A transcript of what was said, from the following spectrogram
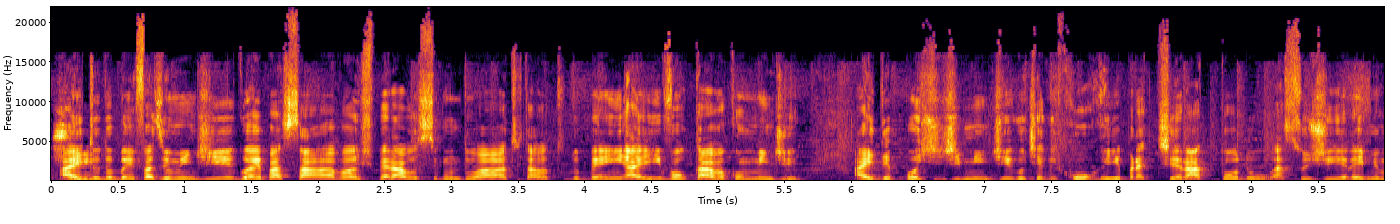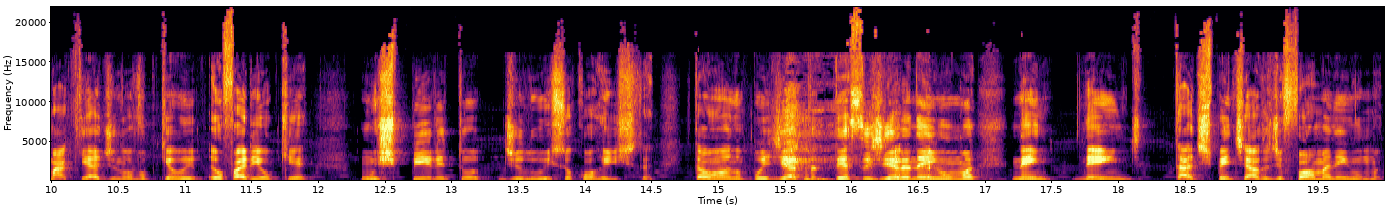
Sim. Aí tudo bem, fazia o mendigo, aí passava, esperava o segundo ato, tava tudo bem, aí voltava como mendigo. Aí depois de mendigo eu tinha que correr para tirar toda a sujeira e me maquiar de novo, porque eu, eu faria o quê? um espírito de luz socorrista. Então eu não podia ter sujeira nenhuma, nem nem estar tá despenteado de forma nenhuma.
